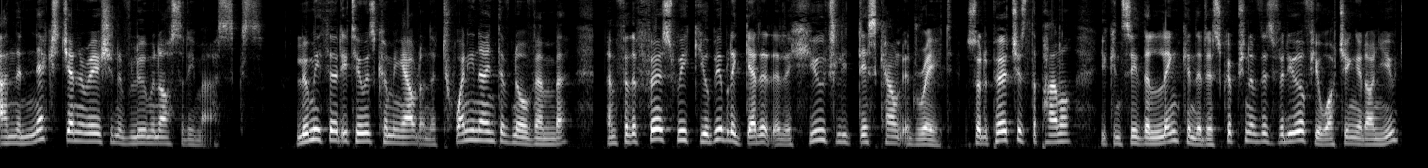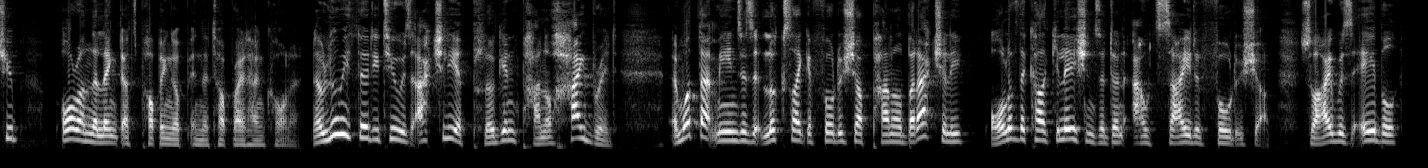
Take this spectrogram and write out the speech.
and the next generation of luminosity masks. Lumi 32 is coming out on the 29th of November and for the first week you'll be able to get it at a hugely discounted rate. So to purchase the panel you can see the link in the description of this video if you're watching it on YouTube or on the link that's popping up in the top right hand corner. Now Lumi 32 is actually a plug-in panel hybrid. And what that means is it looks like a Photoshop panel, but actually all of the calculations are done outside of Photoshop. So I was able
